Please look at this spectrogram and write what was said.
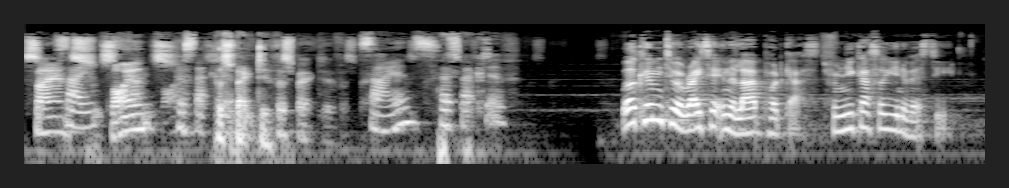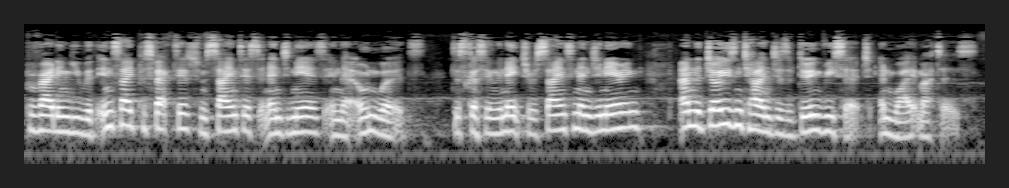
Science. Science. Science. Perspective. Perspective. Perspective. Science. Perspective. Welcome to a Writer in the Lab podcast from Newcastle University, providing you with inside perspectives from scientists and engineers in their own words, discussing the nature of science and engineering and the joys and challenges of doing research and why it matters.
